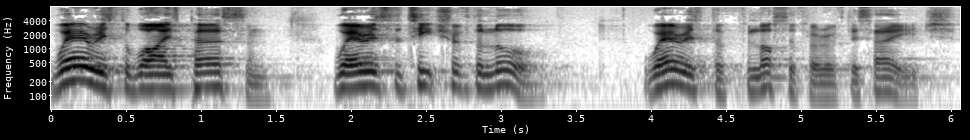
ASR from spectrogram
Where is the wise person? Where is the teacher of the law? Where is the philosopher of this age?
